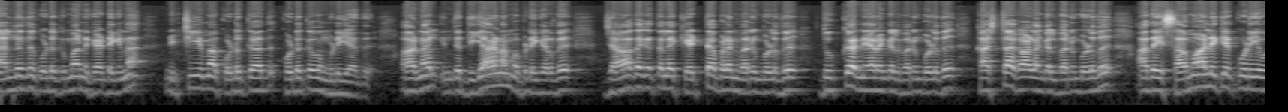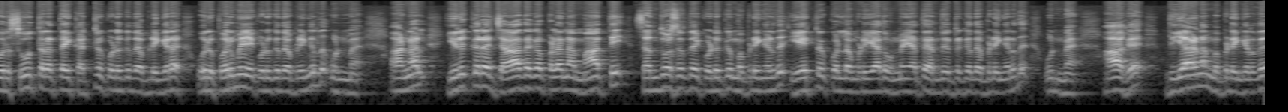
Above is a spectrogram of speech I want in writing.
நல்லது கொடுக்குமான்னு கேட்டிங்கன்னா நிச்சயமாக கொடுக்காது கொடுக்கவும் முடியாது. ஆனால் இந்த தியானம் அப்படிங்கிறது ஜாதகத்தில் கெட்ட பலன் வரும் பொழுது துக்க நேரங்கள் வரும் பொழுது கஷ்ட காலங்கள் வரும் பொழுது அதை சமாளிக்கக்கூடிய ஒரு சூத்திரத்தை கற்றுக் கொடுக்குது அப்படிங்கிற ஒரு பொறுமையை கொடுக்குது அப்படிங்கிறது உண்மை. ஆனால் இருக்கிற ஜாதக பலனை மாற்றி சந்தோஷத்தை கொடுக்கும் அப்படிங்கிறது ஏற்றுக்கொள்ள முடியாத உண்மையாக தான் இருந்துகிட்டு இருக்குது அப்படிங்கிறது உண்மை. ஆக தியானம் அப்படிங்கிறது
